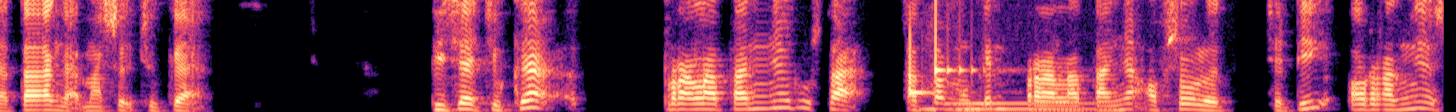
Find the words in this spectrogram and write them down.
data nggak masuk juga. Bisa juga peralatannya rusak atau mungkin peralatannya obsolete. Jadi orangnya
